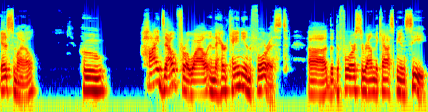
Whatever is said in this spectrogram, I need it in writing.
Ismail, who hides out for a while in the Hyrcanian forest, uh, the, the forest around the Caspian Sea,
